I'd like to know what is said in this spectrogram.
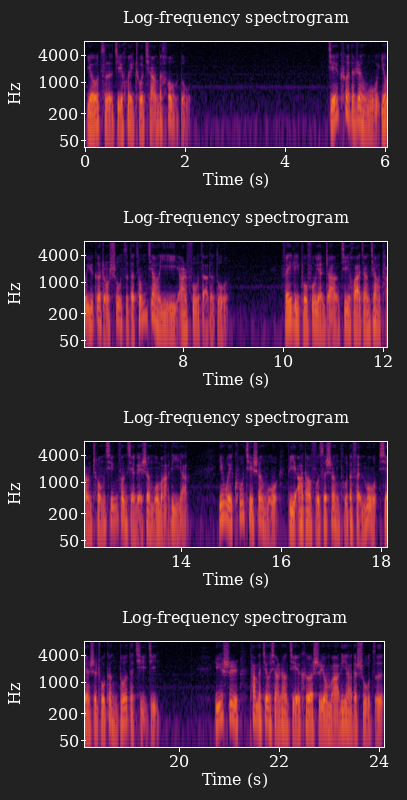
由此即绘出墙的厚度。杰克的任务由于各种数字的宗教意义而复杂的多。菲利普副院长计划将教堂重新奉献给圣母玛利亚，因为哭泣圣母比阿道夫斯圣徒的坟墓显示出更多的奇迹。于是他们就想让杰克使用玛利亚的数字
